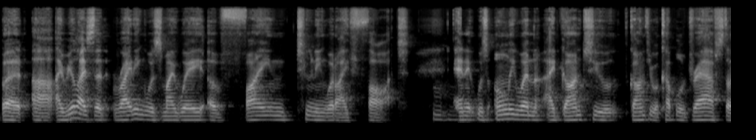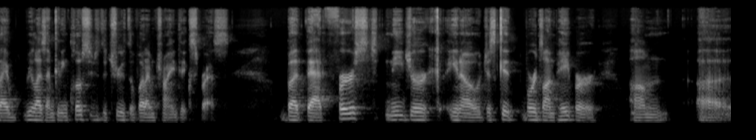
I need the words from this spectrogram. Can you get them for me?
but, uh, I realized that writing was my way of fine tuning what I thought. Mhm. And it was only when I'd gone to gone through a couple of drafts that I realized I'm getting closer to the truth of what I'm trying to express. But that first knee jerk, you know, just get words on paper, um, uh,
